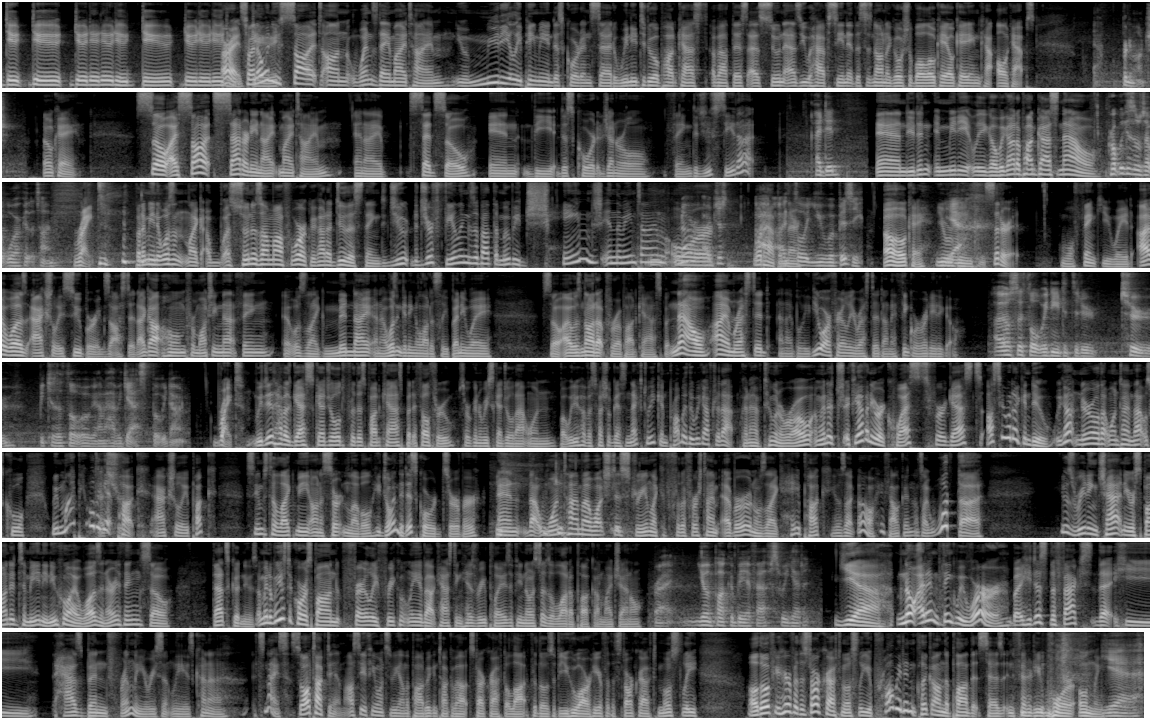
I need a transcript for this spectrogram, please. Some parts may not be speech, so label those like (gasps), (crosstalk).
do do do do do do do do do do. All right, so I know when you saw it on Wednesday my time, you immediately pinged me in Discord and said we need to do a podcast about this as soon as you have seen it. This is non-negotiable. Okay, okay, in ca- all caps. Yeah, pretty much. Okay. So I saw it Saturday night my time, and I said so in the Discord general thing. Did you see that? I did. And you didn't immediately go, "We got a podcast now." Probably because I was at work at the time. Right. (laughs) but I mean, it wasn't like uh, as soon as I'm off work, we got to do this thing. Did you did your feelings about the movie change in the meantime or no, I just what I- happened I there? thought you were busy. Oh, okay. You were Yeah. being considerate. Well, thank you, Wade. I was actually super exhausted. I got home from watching that thing. It was like midnight, and I wasn't getting a lot of sleep anyway. So I was not up for a podcast. But now I am rested, and I believe you are fairly rested, and I think we're ready to go. I also thought we needed to do two because I thought we were going to have a guest, but we don't. Right. We did have a guest scheduled for this podcast, but it fell through. So we're going to reschedule that one. But we do have a special guest next week and probably the week after that. We're going to have two in a row. I'm going to, tr- if you have any requests for guests, I'll see what I can do. We got Neuro that one time. That was cool. We might be able to That's get true. Puck, actually. Puck seems to like me on a certain level. He joined the Discord server. (laughs) And that one time I watched his stream, like for the first time ever, and was like, hey, Puck. He was like, oh, hey, Falcon. I was like, what the? He was reading chat and he responded to me and he knew who I was and everything. So that's good news. I mean, we used to correspond fairly frequently about casting his replays. If you notice, there's a lot of puck on my channel. Right. You and Puck are BFFs. We get it. Yeah. No, I didn't think we were, but he just, the fact that he has been friendly recently is kind of, it's nice. So I'll talk to him. I'll see if he wants to be on the pod. We can talk about StarCraft a lot for those of you who are here for the StarCraft mostly. Although, if you're here for the StarCraft mostly, you probably didn't click on the pod that says Infinity (laughs) War only. Yeah.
